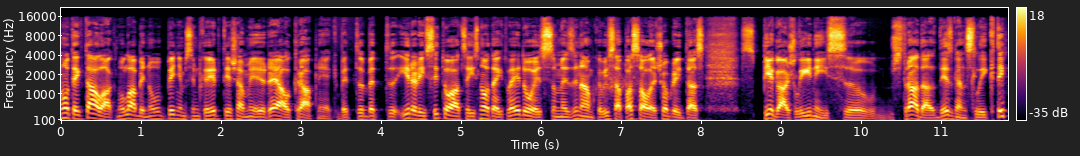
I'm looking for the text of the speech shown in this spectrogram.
notiek tālāk? Nu, labi, nu, pieņemsim, ka ir tiešām ir reāli krāpnieki, bet, bet ir arī situācijas noteikti veidojas, mēs zinām, ka visā pasaulē šobrīd tās piegāžu līnijas strādā diezgan slikti,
